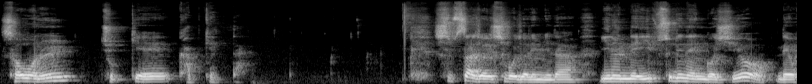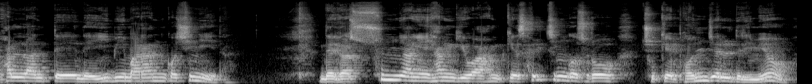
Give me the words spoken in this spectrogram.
서원을 주께 갚겠다. 14절 15절입니다. 이는 내 입술이 낸 것이요 내 환란 때에 내 입이 말한 것이니이다. 내가 순양의 향기와 함께 살찐 것으로 주께 번제를 드리며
